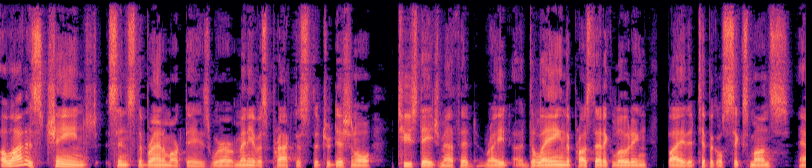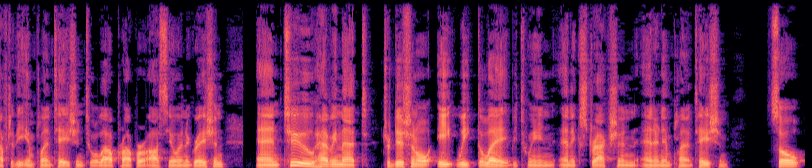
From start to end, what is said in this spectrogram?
a lot has changed since the Brånemark days, where many of us practiced the traditional two stage method, right? Uh, delaying the prosthetic loading by the typical six months after the implantation to allow proper osseointegration. And two, having that traditional eight week delay between an extraction and an implantation. So,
